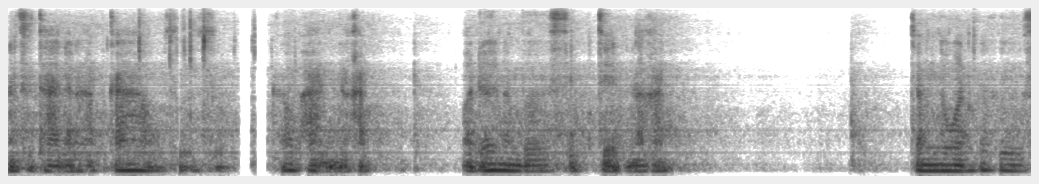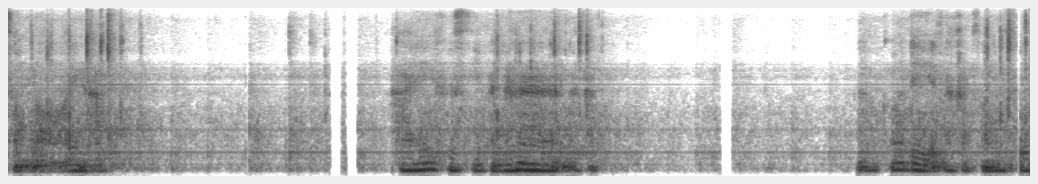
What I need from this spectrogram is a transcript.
อัน สุดท้ายแล้วนะครับ9 0 9,000 นะครับ order number 17 นะครับจำนวนก็คือ 200 นะครับไพรคือ 4,500 นะครับ แล้วก็เดทนะครับ 20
